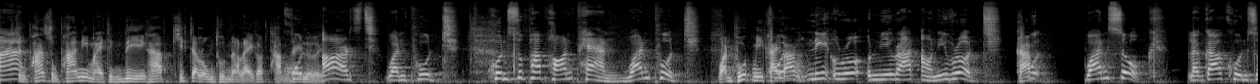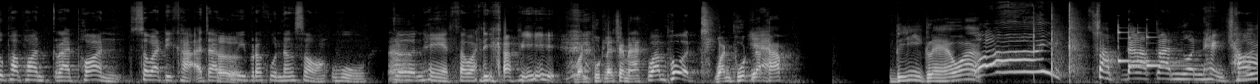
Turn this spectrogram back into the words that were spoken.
มา สุภาสุภานี่หมายถึงดีครับ คิดจะลงทุนอะไรก็ทำได้คุณเลย อาร์ตวันพุธคุณสุภาพรแผ่นวันพุธวันพุธมีใครบ้างณนิโรนิรัตน์อ๋อนิโรธครับ ณ วันศุกร์แล้วก็คุณสุภพรไกรพรสวัสดีค่ะ อาจารย์เออ ผู้มีพระคุณทั้งสองโอ้โหอ่าเกินเหตุสวัสดีค่ะพี่ วันพุธแล้วใช่ไหมวันพุธ วันพุธนะครับ ดีอีกแล้วอะว้ายสัปดาห์การเงินแห่งชาเฮ้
